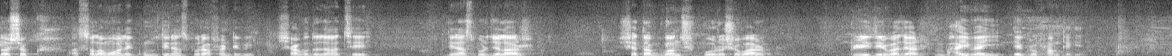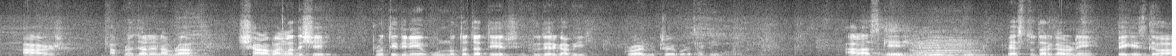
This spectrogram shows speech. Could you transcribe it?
দর্শক, আসসালামু আলাইকুম, দিনাজপুর আফরান টিভি। স্বাগত জানাচ্ছি দিনাজপুর জেলার শেতাবগঞ্জ পৌরসভার প্রীতির বাজার, ভাই ভাই এগ্রো ফার্ম থেকে। আর আপনারা জানেন, আমরা সারা বাংলাদেশে প্রতিদিনই উন্নত জাতের দুধের গাভী ক্রয় বিক্রয় করে থাকি। আর আজকে ব্যস্ততার কারণে প্যাকেজ দেওয়া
